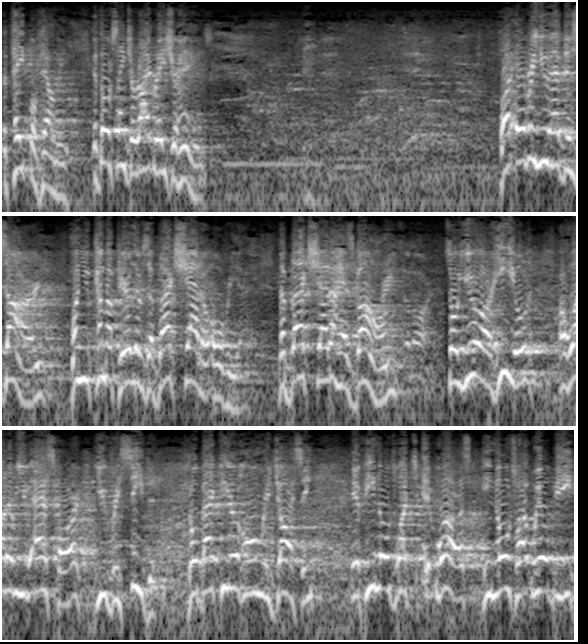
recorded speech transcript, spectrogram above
The tape will tell me. If those things are right, raise your hands. Whatever you have desired, when you come up here, there's a black shadow over you. The black shadow has gone. So you are healed, or whatever you've asked for, you've received it. Go back to your home rejoicing. If He knows what it was, He knows what will be.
